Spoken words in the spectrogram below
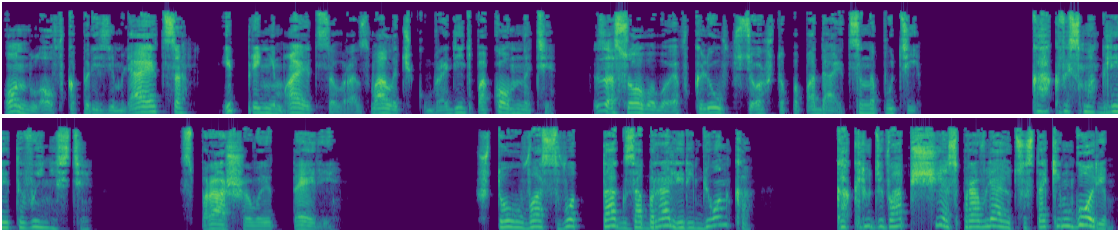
Он ловко приземляется и принимается в развалочку бродить по комнате, засовывая в клюв все, что попадается на пути. «Как вы смогли это вынести?» — спрашивает Терри. «Что у вас вот так забрали ребенка? Как люди вообще справляются с таким горем?»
